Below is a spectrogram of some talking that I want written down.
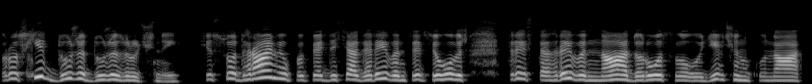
Розхід дуже-дуже зручний. 600 грамів по 50 гривень це всього лиш 300 гривень на дорослу дівчинку на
